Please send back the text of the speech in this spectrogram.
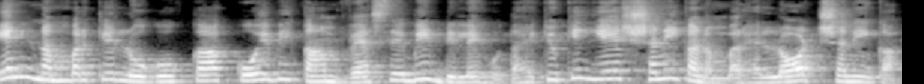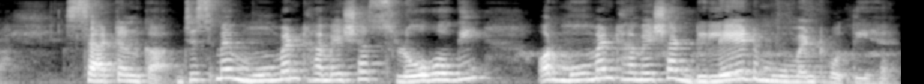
इन नंबर के लोगों का कोई भी काम वैसे भी डिले होता है, क्योंकि ये शनि का नंबर है, लॉर्ड शनि का सैटन का, जिसमें मूवमेंट हमेशा स्लो होगी और मूवमेंट हमेशा डिलेड मूवमेंट होती है।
